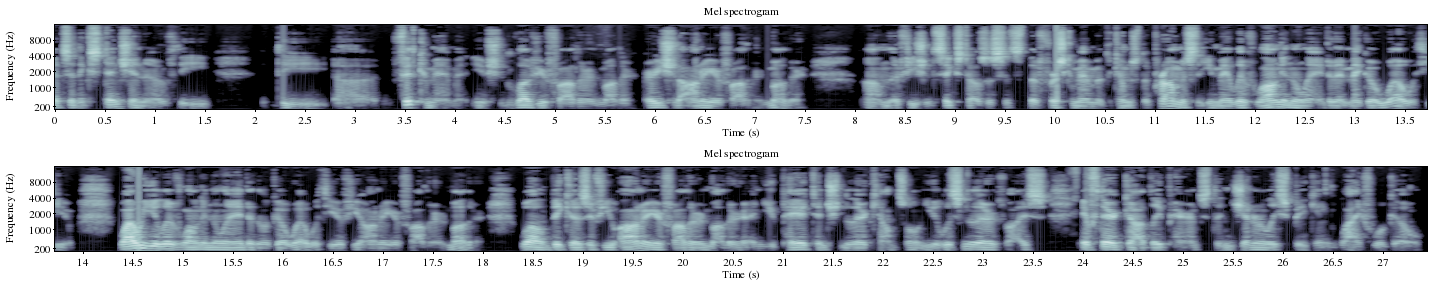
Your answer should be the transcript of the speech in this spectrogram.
it's an extension of the the uh, fifth commandment you should love your father and mother or you should honor your father and mother um, Ephesians 6 tells us it's the first commandment that comes with the promise that you may live long in the land and it may go well with you. Why will you live long in the land and it'll go well with you if you honor your father and mother? Well, because if you honor your father and mother and you pay attention to their counsel and you listen to their advice, if they're godly parents, then generally speaking, life will go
